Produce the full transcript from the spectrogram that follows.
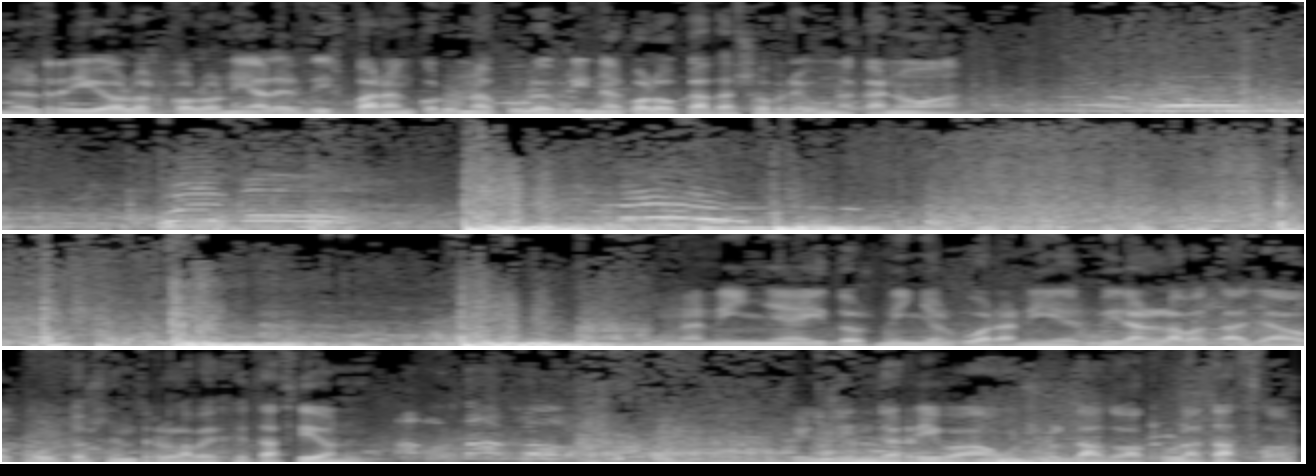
En el río los coloniales disparan con una culebrina colocada sobre una canoa. Una niña y dos niños guaraníes miran la batalla ocultos entre la vegetación. Fielding derriba a un soldado a culatazos.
